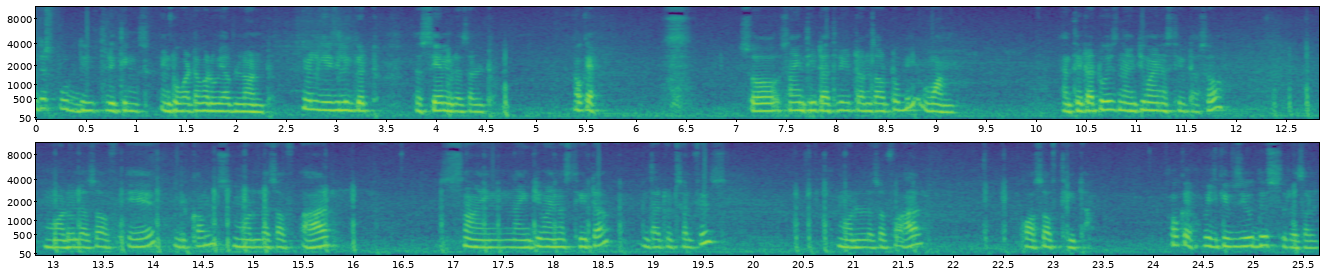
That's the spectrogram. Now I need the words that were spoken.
Just put these three things into whatever we have learned. You will easily get the same result. Okay. So sine theta 3 turns out to be 1 and theta 2 is 90 minus theta. So modulus of A becomes modulus of R sine 90 minus theta. That itself is modulus of R cos of theta. Okay which gives you this result.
